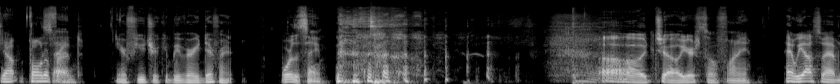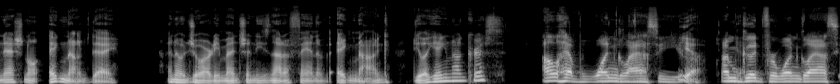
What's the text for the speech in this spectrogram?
Yep. Phone a friend. Your future could be very different. or the same. Oh, Joe, you're so funny. Hey, we also have National Eggnog Day. I know Joe already mentioned he's not a fan of eggnog. Do you like eggnog, Chris? I'll have one glass a year. Yeah. I'm Yeah. good for one glass.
